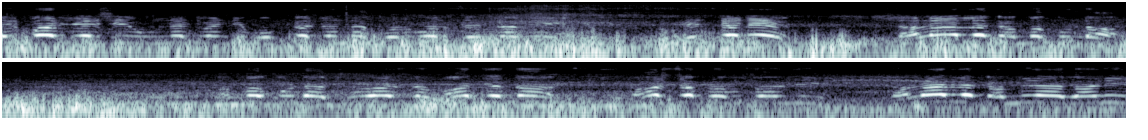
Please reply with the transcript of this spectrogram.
ఏర్పాటు చేసి ఉన్నటువంటి మొక్కజొన్న కొనుగోలు సెంటర్ని వెంటనే దళాలకు అమ్మకుండా అమ్మకుండా చూడాల్సిన బాధ్యత ఈ రాష్ట్ర ప్రభుత్వాన్ని దళారులకు అమ్మినా కానీ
